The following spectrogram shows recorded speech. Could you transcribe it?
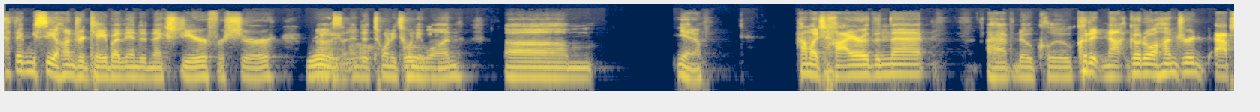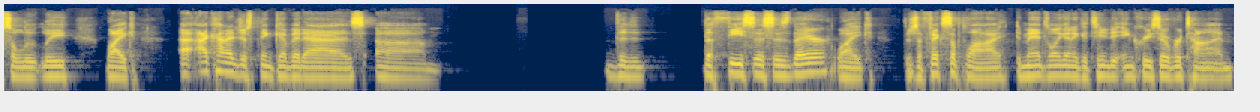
I think we see 100k by the end of next year for sure. Really, uh, end of 2021. Um, you know, how much higher than that? I have no clue. Could it not go to 100? Absolutely. Like I, I kind of just think of it as um, the the thesis is there. Like there's a fixed supply. Demand's only going to continue to increase over time.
